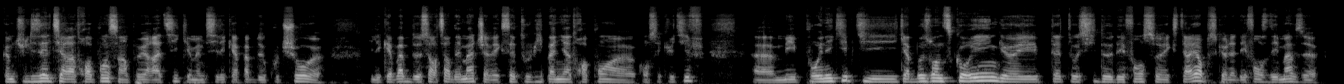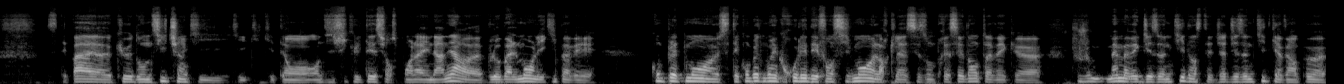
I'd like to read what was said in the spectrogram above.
comme tu le disais, le tir à 3 points, c'est un peu erratique, même s'il est capable de coups de chaud. il est capable de sortir des matchs avec 7 ou 8 paniers à 3 points consécutifs. mais pour une équipe qui, a besoin de scoring et peut-être aussi de défense extérieure, puisque la défense des Mavs c'était pas que Doncic hein, qui, était en, difficulté sur ce point-là l'année dernière. Globalement, l'équipe avait complètement, euh, c'était complètement écroulé défensivement, alors que la saison précédente, avec euh, toujours, même avec Jason Kidd, hein, c'était déjà Jason Kidd qui avait un peu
